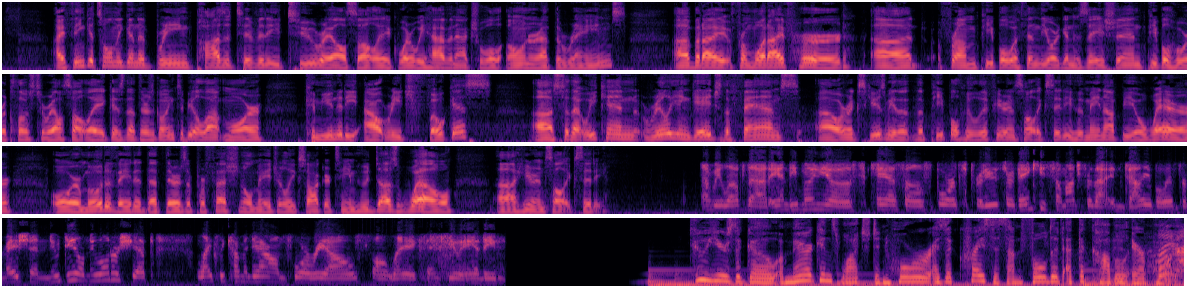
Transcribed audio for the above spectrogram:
I think it's only going to bring positivity to Real Salt Lake, where we have an actual owner at the reins. Uh, but I, from what I've heard uh, from people within the organization, people who are close to Real Salt Lake, is that there's going to be a lot more community outreach focus. Uh, so that we can really engage the fans, uh, or excuse me, the, the people who live here in Salt Lake City who may not be aware or motivated that there's a professional Major League Soccer team who does well uh, here in Salt Lake City. And we love that. Andy Muñoz, KSL Sports producer, thank you so much for that invaluable information. New deal, new ownership, likely coming down for Real Salt Lake. Thank you, Andy. Two years ago, Americans watched in horror as a crisis unfolded at the Kabul airport.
